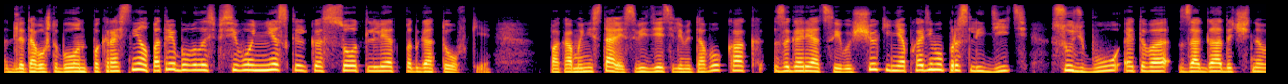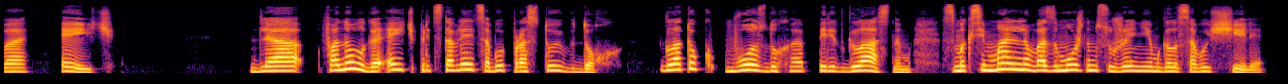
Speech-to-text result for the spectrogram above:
Для того, чтобы он покраснел, потребовалось всего несколько сот лет подготовки. Пока мы не стали свидетелями того, как загорятся его щеки, необходимо проследить судьбу этого загадочного H. Для фонолога H представляет собой простой вдох глоток воздуха перед гласным с максимально возможным сужением голосовой щели.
